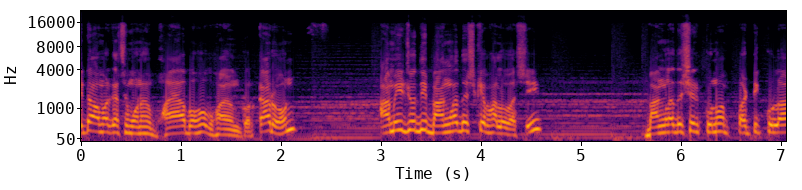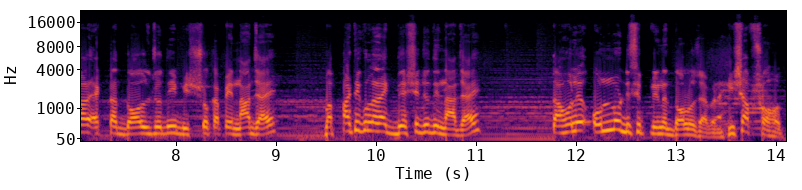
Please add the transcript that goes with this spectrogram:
এটা আমার কাছে মনে হয় ভয়াবহ, ভয়ঙ্কর। কারণ আমি যদি বাংলাদেশকে ভালোবাসি, বাংলাদেশের কোনো পার্টিকুলার একটা দল যদি বিশ্বকাপে না যায় বা পার্টিকুলার এক দেশে যদি না যায়, তাহলে অন্য ডিসিপ্লিনের দলও যাবে না। হিসাব সহজ।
